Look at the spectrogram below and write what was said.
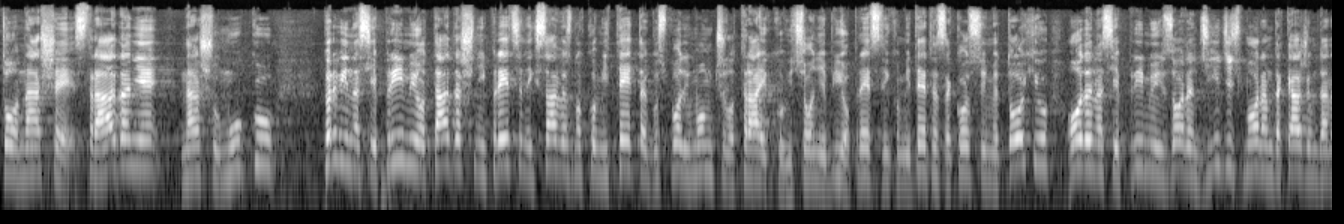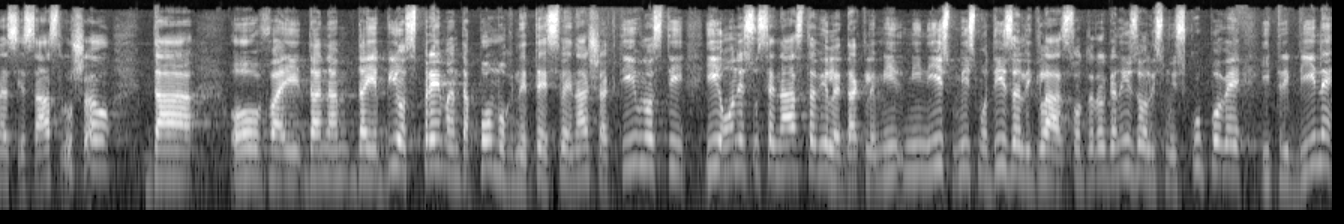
to naše stradanje, našu muku, Prvi nas je primio tadašnji predsednik Saveznog komiteta, gospodin Momčilo Trajković. On je bio predsednik komiteta za Kosovo i Metohiju. Onda nas je primio i Zoran Đinđić. Moram da kažem da nas je saslušao, da ovaj, da, nam, da je bio spreman da pomogne te sve naše aktivnosti i one su se nastavile. Dakle, mi, mi, nismo, mi smo dizali glas, organizovali smo i skupove i tribine.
